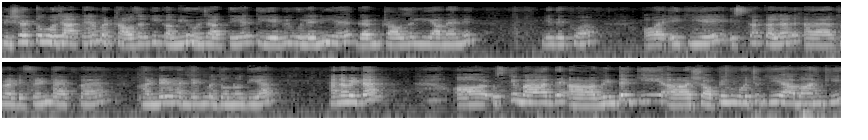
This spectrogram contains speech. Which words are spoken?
टी शर्ट तो हो जाते हैं बट ट्राउज़र की कमी हो जाती है तो ये भी वुलेन ही है गर्म ट्राउज़र लिया मैंने। ये देखो आप। और एक ये इसका कलर थोड़ा डिफरेंट टाइप का है। हंड्रेड हंड्रेड में दोनों दिया। है ना बेटा? और उसके बाद आ, विंटर की शॉपिंग हो चुकी है आबान की।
